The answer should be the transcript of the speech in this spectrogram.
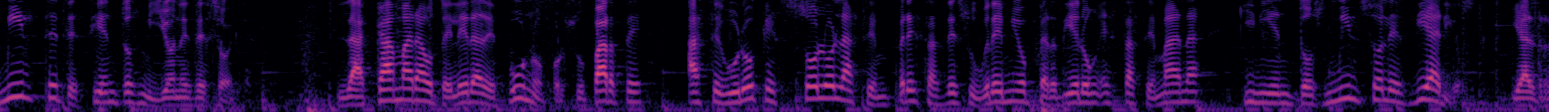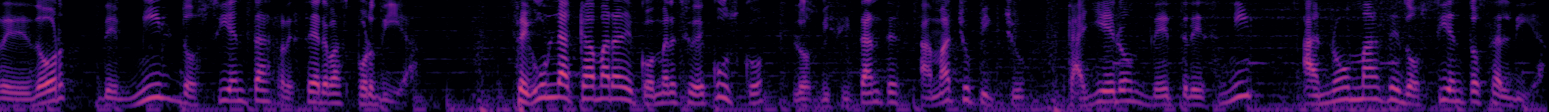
1.700 millones de soles. La Cámara Hotelera de Puno, por su parte, aseguró que solo las empresas de su gremio perdieron esta semana 500 mil soles diarios y alrededor de 1.200 reservas por día. Según la Cámara de Comercio de Cusco, los visitantes a Machu Picchu cayeron de 3.000 a no más de 200 al día.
